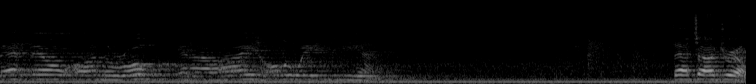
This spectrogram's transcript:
bat barrel on the rope and our eyes all the way to the end. That's our drill.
